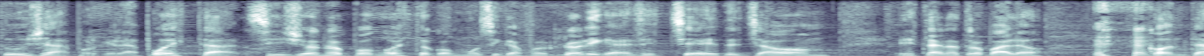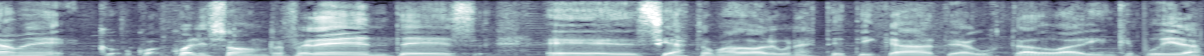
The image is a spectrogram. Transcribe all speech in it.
tuya, porque la apuesta, si yo no pongo esto con música folclórica, decís, che, este chabón está en otro palo. Contame cu- cu- cuáles son referentes, eh, si has tomado alguna estética, te ha gustado alguien que pudieras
